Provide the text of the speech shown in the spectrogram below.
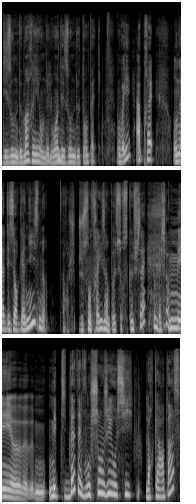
des, zones de marée, on est loin des zones de tempête. Donc, vous voyez, après, on a des organismes. Alors, je, centralise un peu sur ce que je sais, mais euh, mes petites bêtes, elles vont changer aussi leur carapace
